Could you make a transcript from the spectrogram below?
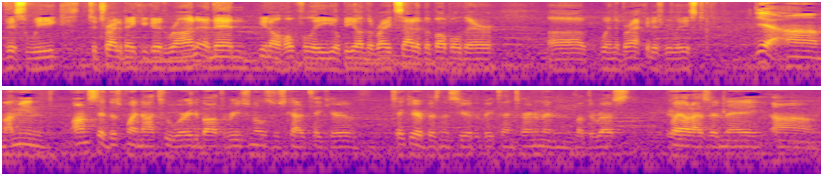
this week to try to make a good run, and then you know hopefully you'll be on the right side of the bubble there uh, when the bracket is released. Yeah, um, I mean, honestly, at this point, not too worried about the regionals. Just got to take care of take care of business here at the Big Ten tournament and let the rest play out as it may. Um,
